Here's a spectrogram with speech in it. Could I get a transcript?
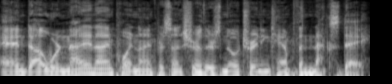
And uh, we're 99.9% sure there's no training camp the next day.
